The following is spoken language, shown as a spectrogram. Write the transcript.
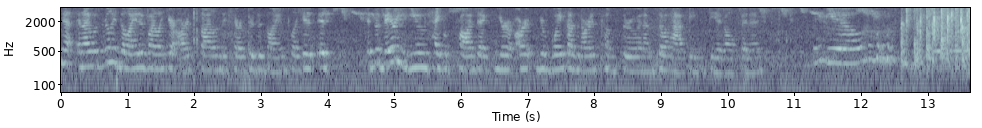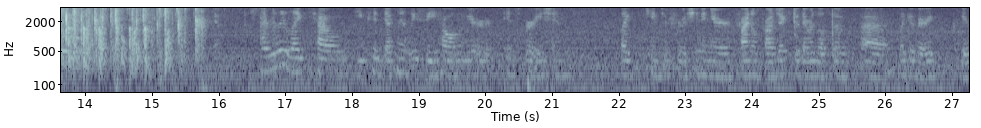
Yeah, and I was really delighted by like your art style and the character designs. Like it, it it's a very you type of project. Your art, your voice as an artist comes through, and I'm so happy to see it all finished. Thank you. I really liked how you could definitely see how all of your inspirations like came to fruition in your final project, but there was also uh, like a very clear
